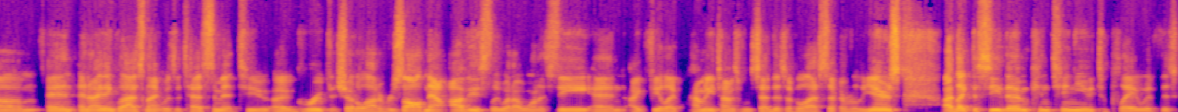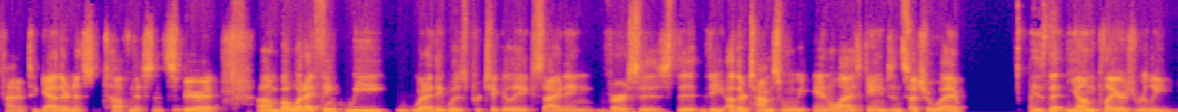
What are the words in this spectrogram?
um, and and I think last night was a testament to a group that showed a lot of resolve. Now, obviously, what I want to see, and I feel like how many times we've said this over the last several years, I'd like to see them continue to play with this kind of togetherness, toughness, and spirit. Um, but what I think we, what I think was particularly exciting versus the the other times when we analyze games in such a way is that young players really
